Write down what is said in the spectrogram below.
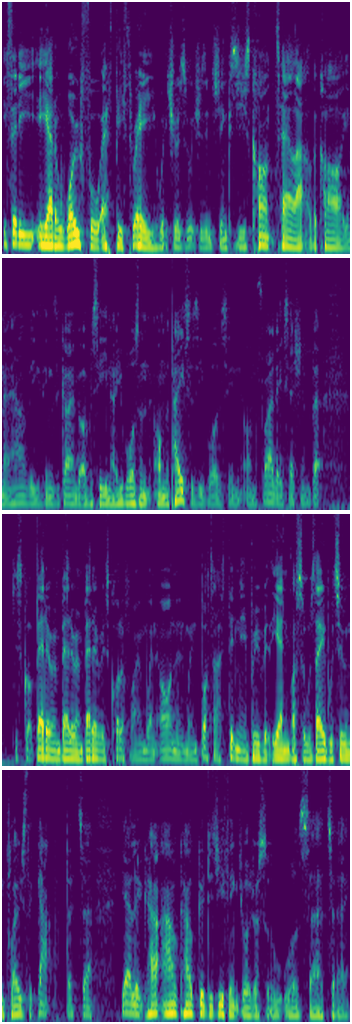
he said he, he had a woeful FP3, which was which was interesting because you just can't tell out of the car, you know, how these things are going. But obviously, you know, he wasn't on the pace as he was in on Friday session, but just got better and better and better as qualifying went on. And when Bottas didn't improve at the end, Russell was able to and close the gap. But uh, yeah, Luke, how, how how good did you think George Russell was uh, today?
